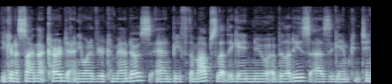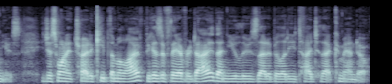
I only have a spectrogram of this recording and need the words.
You can assign that card to any one of your commandos and beef them up so that they gain new abilities as the game continues. You just want to try to keep them alive because if they ever die, then you lose that ability tied to that commando.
